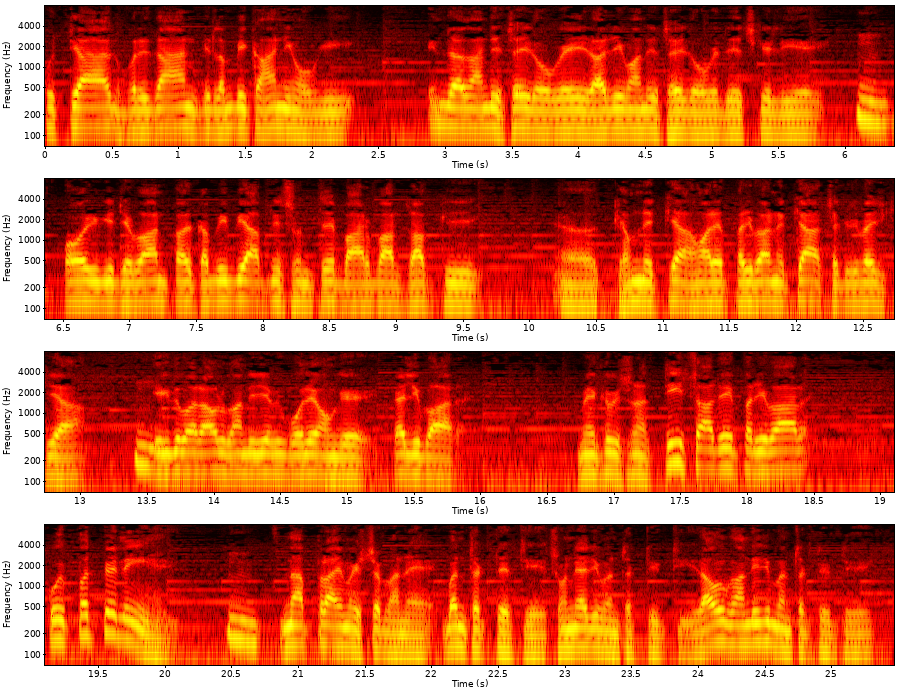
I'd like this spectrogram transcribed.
कुछ त्याग बलिदान की लंबी कहानी होगी। इंदिरा गांधी शहीद हो गई राजीव गांधी शहीद हो गए देश के लिए। हम्म। और इनकी जवान पर कभी भी आप नहीं सुनते बार बार साहब की कि हमने क्या हमारे परिवार ने क्या सेक्रीफाइस किया। एक दो बार राहुल गांधी जी भी बोले होंगे पहली बार। मैं कभी सुना तीस साल परिवार कोई पद पे नहीं है। हम्म, ना प्राइम मिनिस्टर बने बन सकते थे सोनिया जी बन सकती थी राहुल गांधी जी बन सकते थे।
